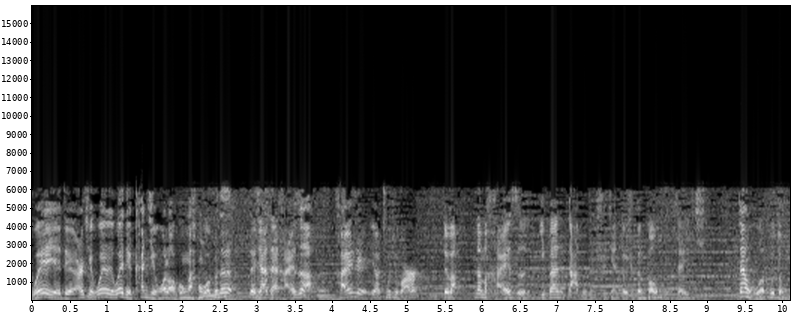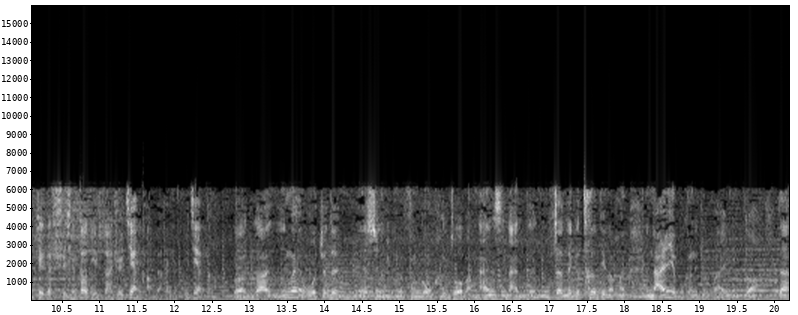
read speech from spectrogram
我也也得，而且我也我也得看紧我老公啊，我不能在家带孩子啊，还是要出去玩对吧？那么孩子一般大部分时间都是跟保姆在一起。但我不懂这个事情到底算是健康的还是不健康？不，那因为我觉得女人是女人分工合作吧，男人是男人，在那个特定的环境，男人也不可能去怀孕，是吧？但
